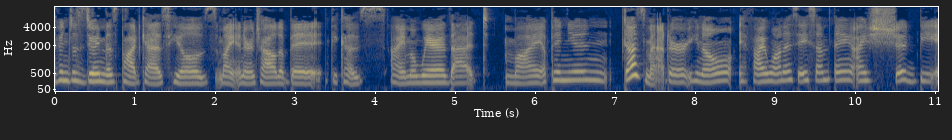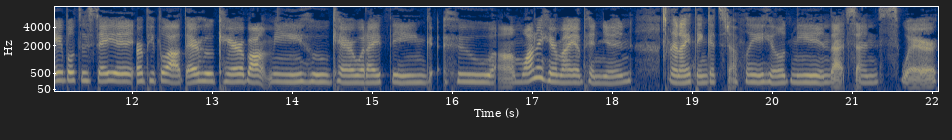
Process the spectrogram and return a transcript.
Even just doing this podcast heals my inner child a bit because I'm aware that my opinion does matter. You know, if I want to say something, I should be able to say it. Are people out there who care about me, who care what I think, who um, want to hear my opinion. And I think it's definitely healed me in that sense where,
